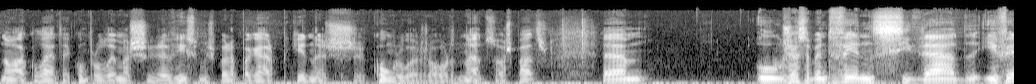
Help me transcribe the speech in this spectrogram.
não há coleta, com problemas gravíssimos para pagar pequenas congruas ou ordenados aos padres. Ahm, o José Sabente vê necessidade e vê,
